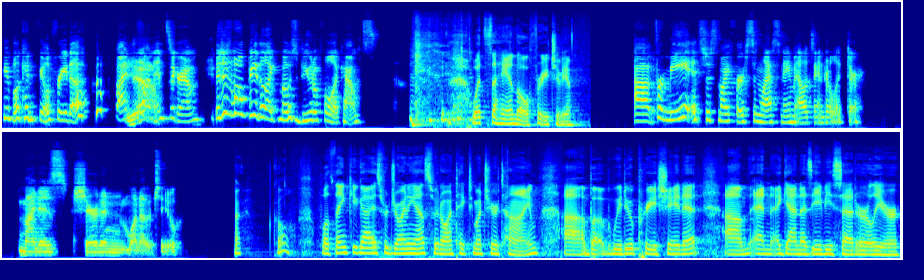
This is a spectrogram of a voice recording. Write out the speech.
people can feel free to find yeah. it on Instagram. It just won't be the like most beautiful accounts. What's the handle for each of you? Uh, for me, it's just my first and last name, Alexandra Lichter. Mine is Sheridan 102. Okay. Cool. Well, thank you guys for joining us. We don't want to take too much of your time, uh, but we do appreciate it. Um, and again, as Evie said earlier,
